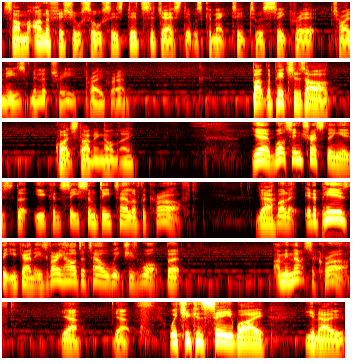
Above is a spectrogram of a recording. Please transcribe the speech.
Some unofficial sources did suggest it was connected to a secret Chinese military program. But the pictures are quite stunning, aren't they? Yeah, what's interesting is that you can see some detail of the craft. Yeah. Well, it, it appears that you can. It's very hard to tell which is what, but I mean, that's a craft. Yeah, yeah. Which you can see why, you know,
